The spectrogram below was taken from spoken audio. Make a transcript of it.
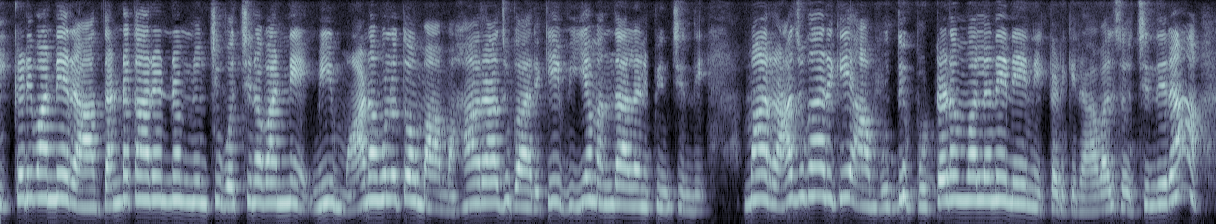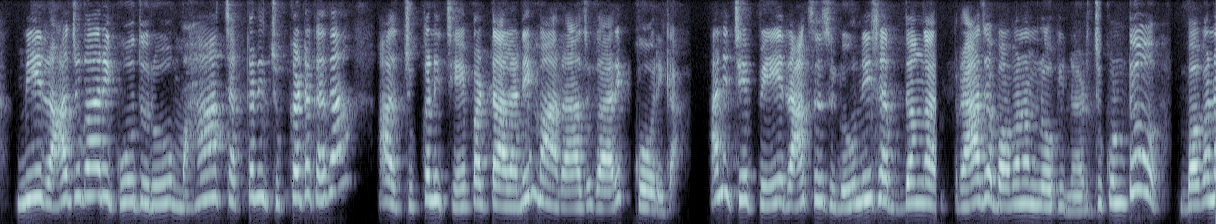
ఇక్కడి వాణ్ణేరా దండకారణ్యం నుంచి వచ్చిన వాణ్ణే మీ మానవులతో మా మహారాజు గారికి వియ్యం అందాలనిపించింది మా రాజుగారికి ఆ బుద్ధి పుట్టడం వల్లనే నేను ఇక్కడికి రావాల్సి వచ్చిందిరా. మీ రాజుగారి కూతురు మహా చక్కని చుక్కట కదా ఆ చుక్కని చేపట్టాలని మా రాజుగారి కోరిక అని చెప్పి రాక్షసుడు నిశ్శబ్దంగా రాజభవనంలోకి నడుచుకుంటూ భవన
